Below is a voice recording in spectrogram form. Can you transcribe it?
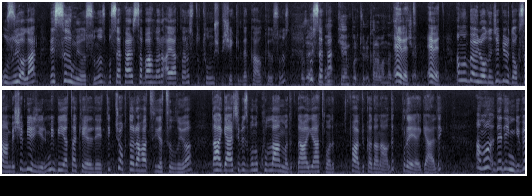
uzuyorlar ve sığmıyorsunuz. Bu sefer sabahları ayaklarınız tutulmuş bir şekilde kalkıyorsunuz. Özellikle bu sefer bu camper türü karavanlar için Evet, geçerli. evet. Ama böyle olunca 1.95'e 1.20 bir yatak elde ettik. Çok da rahat yatılıyor. Daha gerçi biz bunu kullanmadık, daha yatmadık. Fabrikadan aldık, buraya geldik. Ama dediğim gibi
